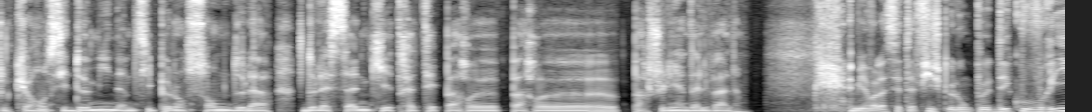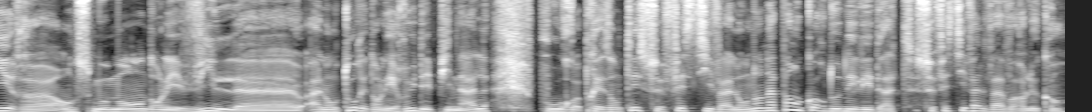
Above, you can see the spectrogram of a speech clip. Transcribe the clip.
l'occurrence, il domine un petit peu l'ensemble de la, de la scène qui est traitée par, euh, par, euh, par Julien Delval. Eh bien voilà cette affiche que l'on peut découvrir euh, en ce moment dans les villes alentours et dans les rues d'Épinal pour présenter ce festival. On n'en a pas encore donné les dates. Ce festival va avoir le camp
